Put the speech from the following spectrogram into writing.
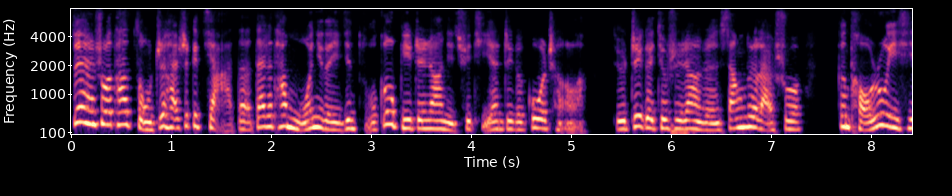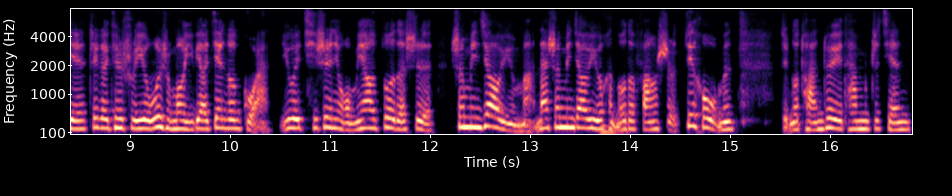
虽然说它总之还是个假的，但是它模拟的已经足够逼真，让你去体验这个过程了。就这个就是让人相对来说。更投入一些，这个就属于为什么一定要建个馆？因为其实我们要做的是生命教育嘛。那生命教育有很多的方式。最后我们整个团队他们之前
